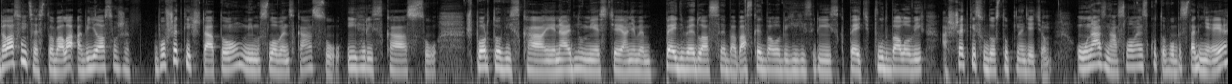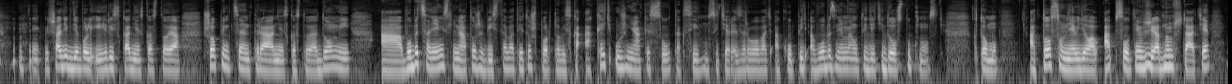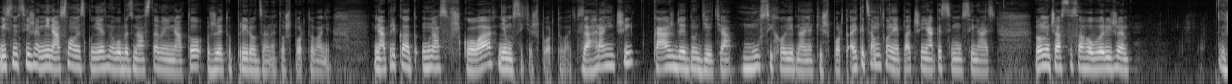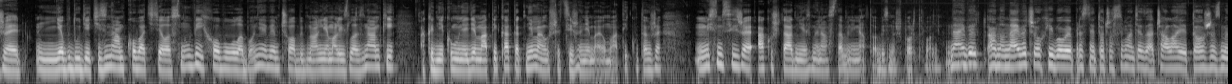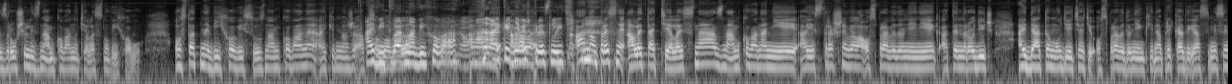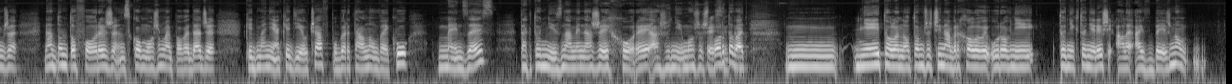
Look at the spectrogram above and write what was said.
veľa som cestovala a videla som, že vo všetkých štátov mimo Slovenska sú ihriska, sú športoviska, je na jednom mieste, ja neviem, 5 vedľa seba basketbalových ihrisk, 5 futbalových a všetky sú dostupné deťom. U nás na Slovensku to vôbec tak nie je. Všade, kde boli ihriska, dneska stoja shopping centra, dneska stoja domy a vôbec sa nemyslí na to, že vystava tieto športoviska a keď už nejaké sú, tak si ich musíte rezervovať a kúpiť a vôbec nemajú tie deti dostupnosť k tomu. A to som nevidela absolútne v žiadnom štáte. Myslím si, že my na Slovensku nie sme vôbec nastavení na to, že je to prirodzené, to športovanie. Napríklad u nás v školách nemusíte športovať. V zahraničí každé jedno dieťa musí chodiť na nejaký šport. Aj keď sa mu to nepáči, nejaké si musí nájsť. Veľmi často sa hovorí, že že nebudú deti známkovať telesnú výchovu, lebo neviem čo, aby mali, nemali zlé známky. A keď niekomu nejde matika, tak nemajú všetci, že nemajú matiku. Takže myslím si, že ako štát nie sme nastavení na to, aby sme športovali. Najväč- áno, najväčšou chybou je presne to, čo si máte začala, je to, že sme zrušili známkovanú telesnú výchovu. Ostatné výchovy sú známkované, aj keď máš absolvovala. Aj výtvarná výchova, no. aj keď nevieš ale, kresliť. Áno, presne, ale tá telesná známkovaná nie je a je strašne veľa ospravedlneniek a ten rodič aj dá tomu dieťaťu ospravedlnenky. Napríklad ja si myslím, že na tomto fóre ženskom môžeme povedať, že keď má nejaké dievča v pubertálnom veku, menzes, tak to neznamená, že je chore a že nemôže Presne športovať. Mm, nie je to len o tom, že či na vrcholovej úrovni to niekto nerieši, ale aj v bežnom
